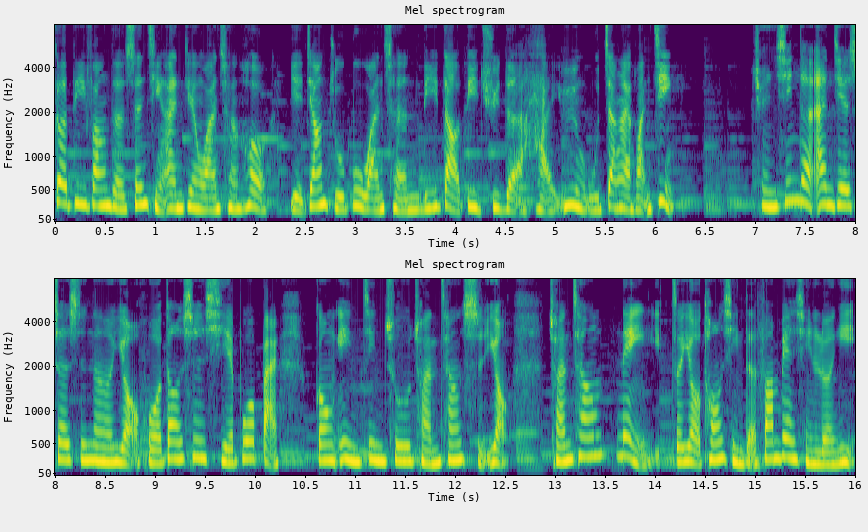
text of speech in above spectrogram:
各地方的申请案件完成后，也将逐步完成离岛地区的海运无障碍环境。全新的按键设施呢，有活动式斜波板供应进出船舱使用，船舱内则有通行的方便型轮椅。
